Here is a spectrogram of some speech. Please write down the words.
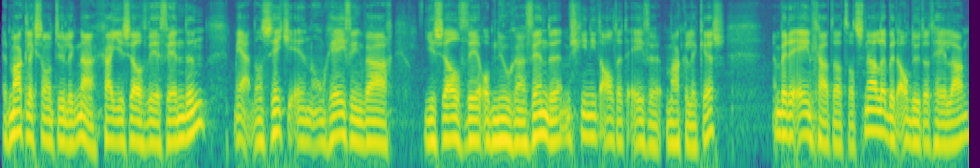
het makkelijkste natuurlijk, nou, ga jezelf weer vinden. Maar ja, dan zit je in een omgeving waar jezelf weer opnieuw gaan vinden misschien niet altijd even makkelijk is. En bij de een gaat dat wat sneller, bij de ander duurt dat heel lang.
